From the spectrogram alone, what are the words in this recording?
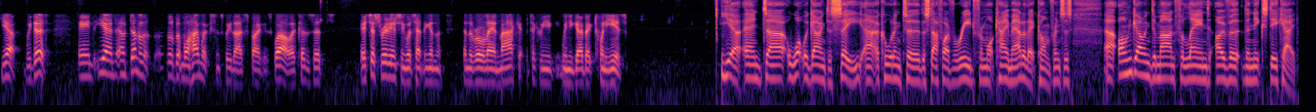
Yeah, we did. And yeah, I've done a little bit more homework since we last spoke as well, because it's it's just really interesting what's happening in the, in the rural land market, particularly when you, when you go back 20 years. Yeah, and uh, what we're going to see, uh, according to the stuff I've read from what came out of that conference, is uh, ongoing demand for land over the next decade.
